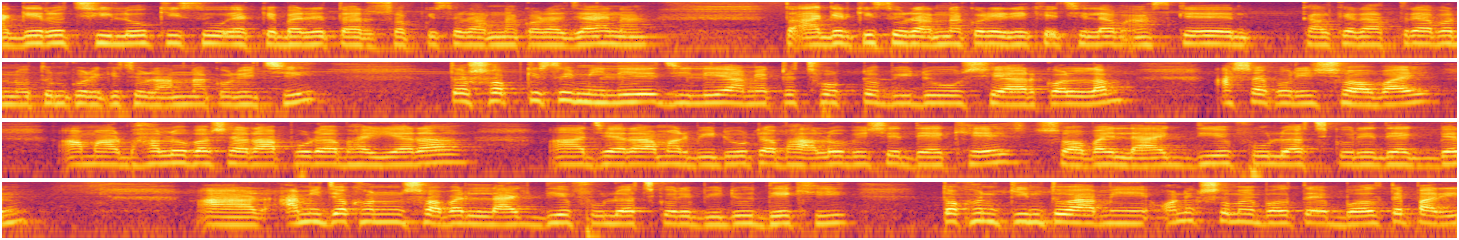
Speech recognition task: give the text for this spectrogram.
আগেরও ছিল কিছু, একেবারে তো আর সব কিছু রান্না করা যায় না। তো আগের কিছু রান্না করে রেখেছিলাম, আজকে, কালকে রাত্রে আবার নতুন করে কিছু রান্না করেছি। তো সব কিছু মিলিয়ে ঝিলিয়ে আমি একটা ছোট্ট ভিডিও শেয়ার করলাম। আশা করি সবাই, আমার ভালোবাসার আপুরা ভাইয়ারা যারা আমার ভিডিওটা ভালোবেসে দেখে, সবাই লাইক দিয়ে ফুল ওয়াচ করে দেখবেন। আর আমি যখন সবার লাইক দিয়ে ফুল ওয়াচ করে ভিডিও দেখি, তখন কিন্তু আমি অনেক সময় বলতে বলতে পারি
